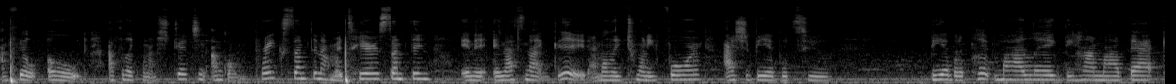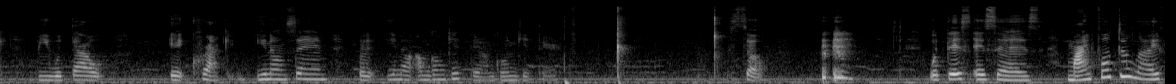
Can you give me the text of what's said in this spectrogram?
I feel old. I feel like when I'm stretching, I'm gonna break something, I'm gonna tear something, and it, and that's not good. I'm only 24. I should be able to be able to put my leg behind my back, be without it cracking. You know what I'm saying? But you know, I'm gonna get there. I'm gonna get there. So, with this, it says mindful through life.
